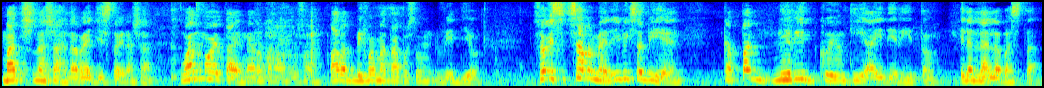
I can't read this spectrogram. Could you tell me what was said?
Match na siya, na-register na siya. One more time, meron pa akong gusto. Para before matapos tong video. So, is Sir Mel, ibig sabihin, kapag ni-read ko yung key ID rito, ilan lalabas ta?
